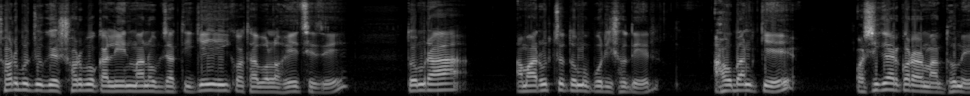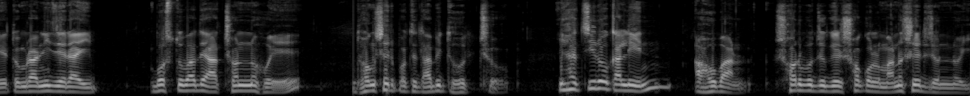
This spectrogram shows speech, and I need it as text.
সর্বযুগের সর্বকালীন মানবজাতিকেই এই কথা বলা হয়েছে যে, তোমরা আমার উচ্চতম পরিষদের আহ্বানকে অস্বীকার করার মাধ্যমে তোমরা নিজেরাই বস্তুবাদে আচ্ছন্ন হয়ে ধ্বংসের পথে ধাবিত হচ্ছ। ইহা চিরকালীন আহ্বান সর্বযুগের সকল মানুষের জন্যই।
